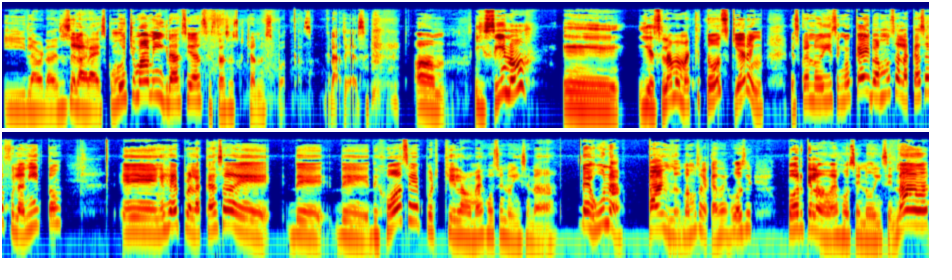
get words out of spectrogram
y la verdad eso se lo agradezco mucho, mami, gracias, estás escuchando este podcast, gracias. Y sí, ¿no? Eh, y es la mamá que todos quieren. Es cuando dicen, ok, vamos a la casa de fulanito. en ejemplo, a la casa de, de, de, de José porque la mamá de José no dice nada. De una, pan, nos vamos a la casa de José porque la mamá de José no dice nada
